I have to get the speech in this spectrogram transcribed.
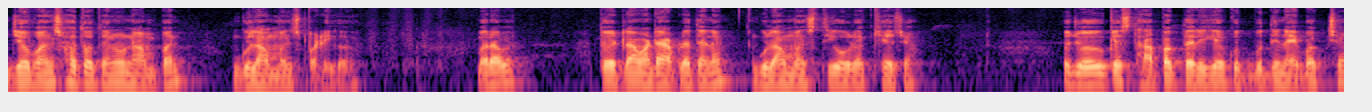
જે વંશ હતો તેનું નામ પણ ગુલામ વંશ પડી ગયું. બરાબર? તો એટલા માટે આપણે તેને ગુલામ વંશથી ઓળખીએ છીએ. તો જોયું કે સ્થાપક તરીકે કુતબુદ્દીન ઐબક છે.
